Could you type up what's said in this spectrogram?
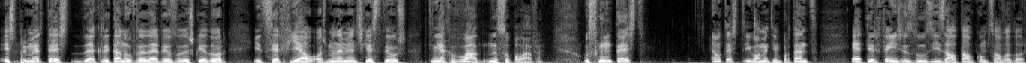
este primeiro teste de acreditar no verdadeiro Deus, o Deus Criador, e de ser fiel aos mandamentos que esse Deus tinha revelado na sua palavra. O segundo teste é um teste igualmente importante, é ter fé em Jesus e exaltá-lo como Salvador.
